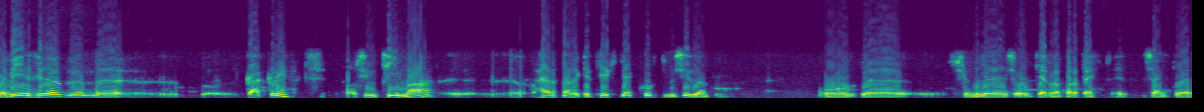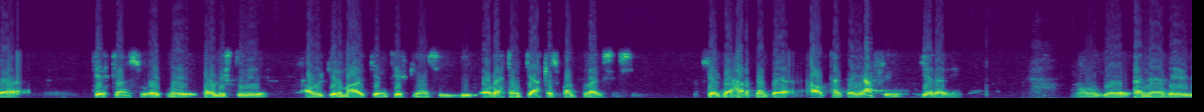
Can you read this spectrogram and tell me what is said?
Já, við höfum uh, gaggrind á sín tíma uh, hernaði ekki gegn kurtum í Sýrlandi. Og uh, sumulegis og gerna bara beint við sendvera Tyrklands og einnig þá lístu við ávíkjurum aðgerðum Tyrklands í, í, á vettangi allarsbandalagsins í kjörða harnandi átaka í allin geraði og þannig að við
